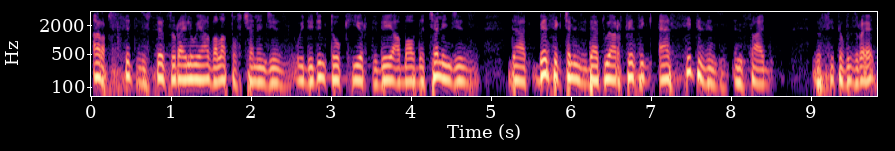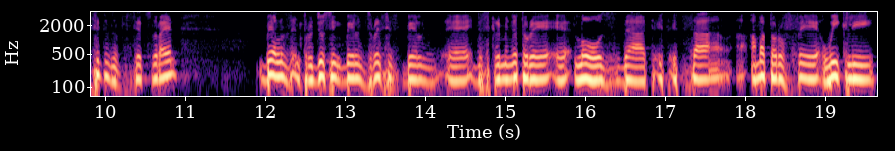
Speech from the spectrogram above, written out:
Arab cities of State Israel. We have a lot of challenges. We didn't talk here today about the challenges that basic challenges that we are facing as citizens inside the city of Israel, citizens of State Israel. Bills, introducing bills, racist bills, uh, discriminatory uh, laws. That it, it's a matter of uh, weekly.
